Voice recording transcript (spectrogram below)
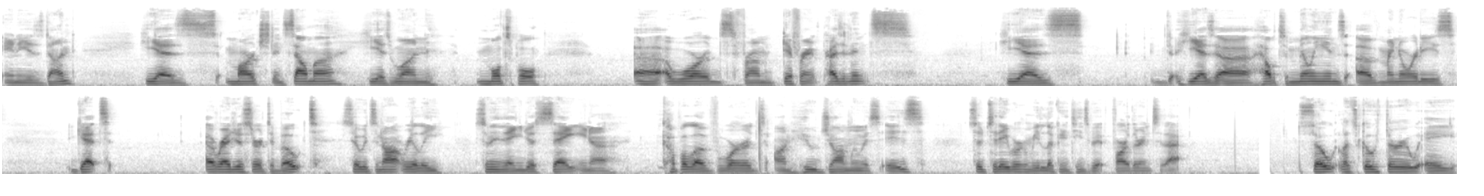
and he has done. He has marched in Selma. He has won multiple uh, awards from different presidents. He has he has uh, helped millions of minorities get a register to vote. So it's not really something that you just say in a couple of words on who John Lewis is. So today we're going to be looking at things a bit farther into that. So let's go through a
